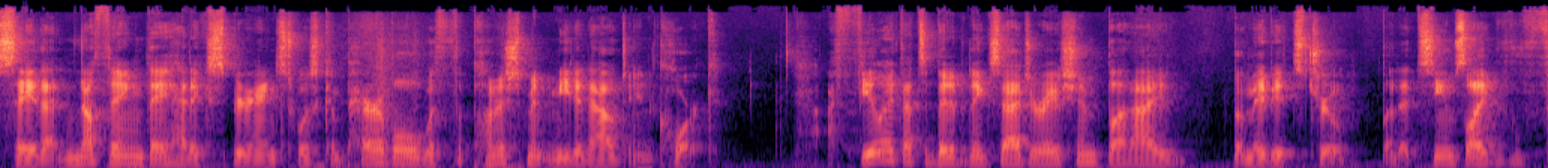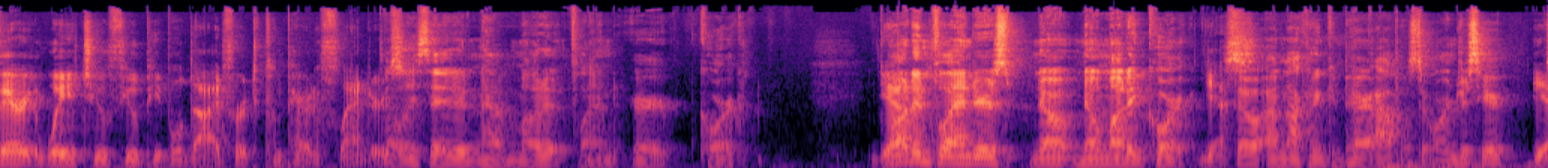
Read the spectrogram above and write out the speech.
say that nothing they had experienced was comparable with the punishment meted out in Cork. I feel like that's a bit of an exaggeration, but I but maybe it's true. But it seems like very way too few people died for it to compare to Flanders. At least they didn't have mud at Flanders or Cork. yeah, Mud in Flanders, no, no mud in Cork. Yes. So I'm not going to compare apples to oranges here. Yeah.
